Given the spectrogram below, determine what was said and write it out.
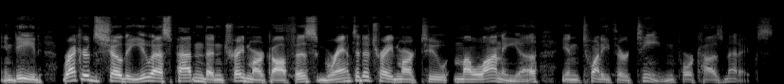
Indeed, records show the U.S. Patent and Trademark Office granted a trademark to Melania in 2013 for cosmetics.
